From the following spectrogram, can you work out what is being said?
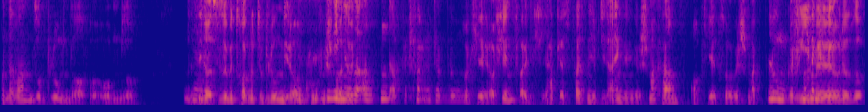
und da waren so Blumen drauf oben so. Das Ja. sieht aus wie so getrocknete Blumen, die du auf Es, den es Kuchen sieht nicht nur so streuselst. aus, es sind auch getrocknete Blumen. Okay, auf jeden Fall. Ich hab jetzt, weiß nicht, ob die einen eigenen Geschmack haben, ob die jetzt so Geschmack Blumengeschmack. Primel oder so.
